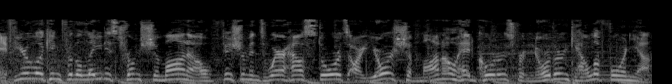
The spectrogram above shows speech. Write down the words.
If you're looking for the latest from Shimano, Fisherman's Warehouse stores are your Shimano headquarters for Northern California.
